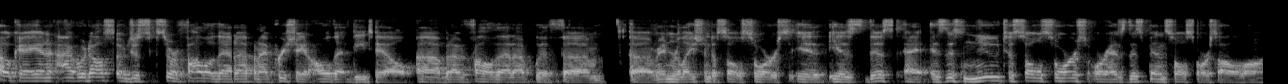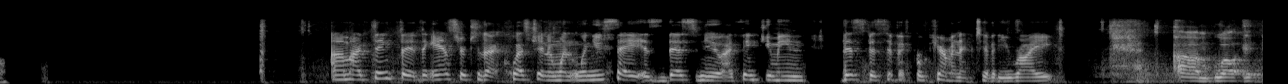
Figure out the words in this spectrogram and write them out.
Okay, and I would also just sort of follow that up, and I appreciate all that detail, uh, but I would follow that up with um, uh, in relation to sole source. Is, is this uh, is this new to sole source, or has this been sole source all along? Um, I think that the answer to that question, and when, when you say, is this new, I think you mean this specific procurement activity, right? Um, well, it,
